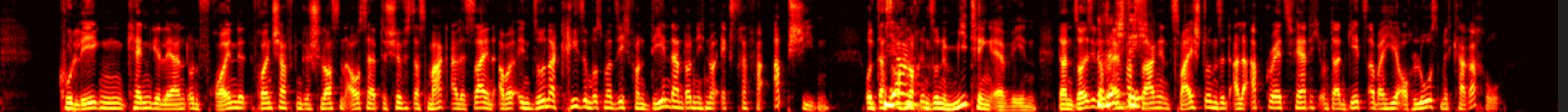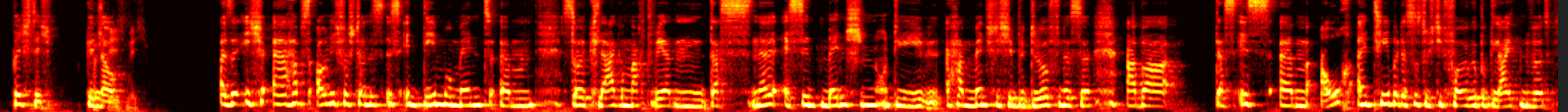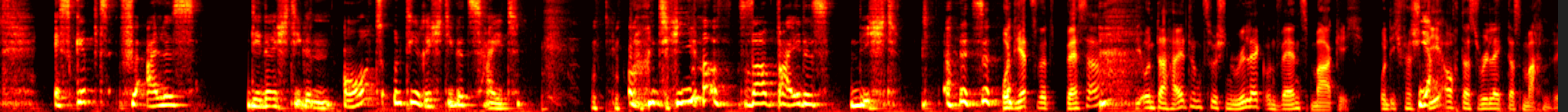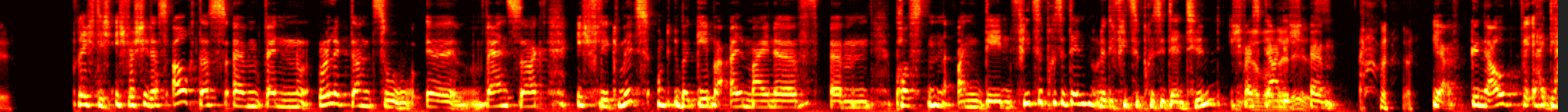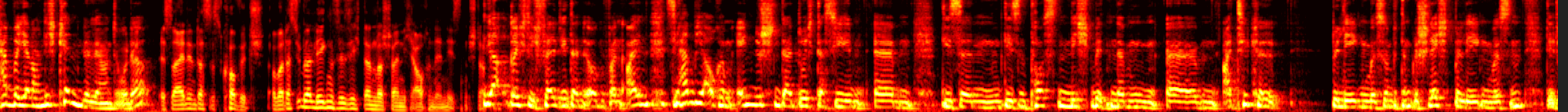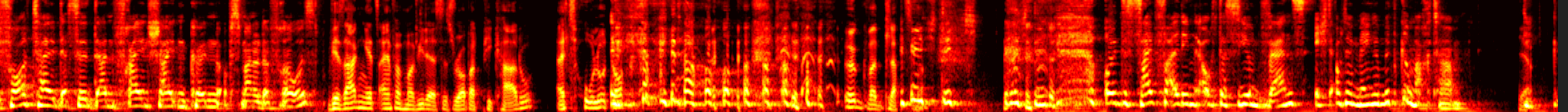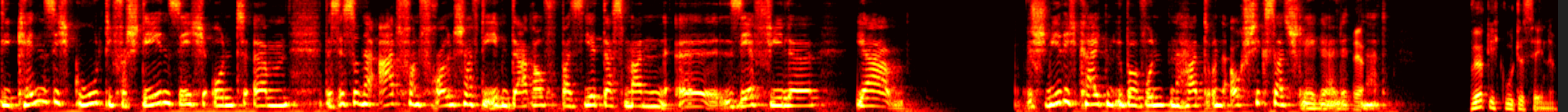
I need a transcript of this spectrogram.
Kollegen kennengelernt und Freunde, Freundschaften geschlossen außerhalb des Schiffes. Das mag alles sein. Aber in so einer Krise muss man sich von denen dann doch nicht nur extra verabschieden und das ja. auch noch in so einem Meeting erwähnen. Dann soll sie doch Richtig. einfach sagen, in zwei Stunden sind alle Upgrades fertig und dann geht's aber hier auch los mit Karacho. Richtig, genau. Verstehe ich nicht. Also ich äh, habe es auch nicht verstanden. Es ist in dem Moment ähm, soll klar gemacht werden, dass ne, es sind Menschen und die haben menschliche Bedürfnisse, aber das ist ähm, auch ein Thema, das uns durch die Folge begleiten wird. Es gibt für alles den richtigen Ort und die richtige Zeit. und hier war beides nicht. Also. Und jetzt wird besser. Die Unterhaltung zwischen Rilek und Vance mag ich. Und ich verstehe ja. auch, dass Rilek das machen will. Richtig, ich verstehe das auch, dass ähm, wenn Rillick dann zu äh, Vance sagt, ich fliege mit und übergebe all meine ähm, Posten an den Vizepräsidenten oder die Vizepräsidentin, ich weiß ja, gar nicht. Ähm, ja, genau, die haben wir ja noch nicht kennengelernt, oder? Es sei denn, das ist Kovic, aber das überlegen sie sich dann wahrscheinlich auch in der nächsten Staffel. Ja, richtig, fällt ihnen dann irgendwann ein. Sie haben ja auch im Englischen dadurch, dass sie ähm, diesen, diesen Posten nicht mit einem ähm, Artikel belegen müssen, mit dem Geschlecht belegen müssen. Den Vorteil, dass sie dann frei entscheiden können, ob es Mann oder Frau ist. Wir sagen jetzt einfach mal wieder, es ist Robert Picardo als Holodoc. genau. Irgendwann klappt es. Richtig. Richtig. Und es zeigt vor allen Dingen auch, dass sie und Vance echt auch eine Menge mitgemacht haben. Ja. Die, die, kennen sich gut, die verstehen sich und ähm, das ist so eine Art von Freundschaft, die eben darauf basiert, dass man äh, sehr viele ja, Schwierigkeiten überwunden hat und auch Schicksalsschläge erlitten ja. hat. Wirklich gute Szene.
